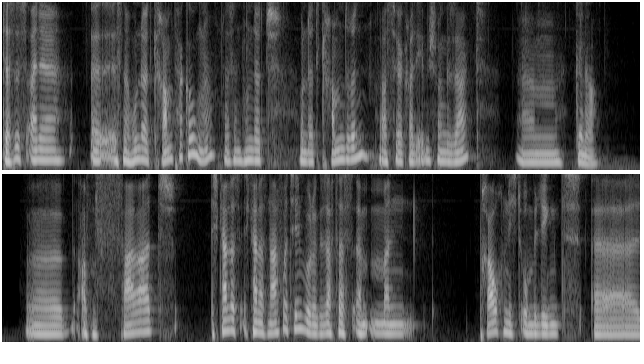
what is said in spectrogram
Das ist eine, äh, ist eine 100 Gramm Packung, ne? Da sind 100, 100 Gramm drin, hast du ja gerade eben schon gesagt. Ähm, genau. Äh, auf dem Fahrrad, ich kann das, ich kann das nachvollziehen, wo du gesagt hast, ähm, man braucht nicht unbedingt äh,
